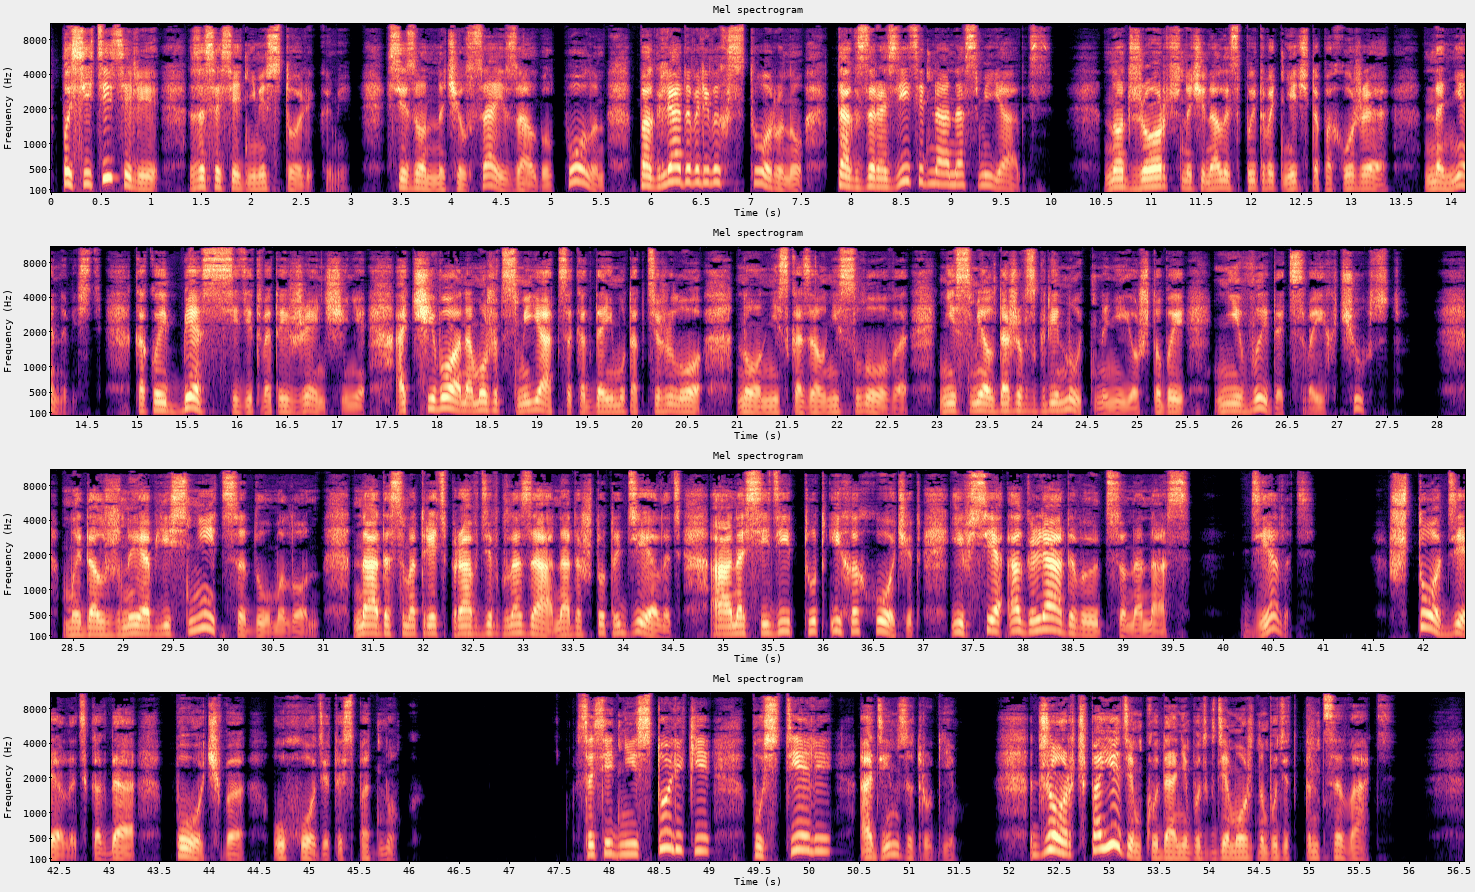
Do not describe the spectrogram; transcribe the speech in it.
Посетители за соседними столиками, сезон начался и зал был полон, поглядывали в их сторону, так заразительно она смеялась. Но Джордж начинал испытывать нечто похожее на ненависть. Какой бес сидит в этой женщине, отчего она может смеяться, когда ему так тяжело, но он не сказал ни слова, не смел даже взглянуть на нее, чтобы не выдать своих чувств. «Мы должны объясниться», — думал он. «Надо смотреть правде в глаза, надо что-то делать, а она сидит тут и хохочет, и все оглядываются на нас делать? Что делать, когда почва уходит из-под ног? Соседние столики пустели один за другим. «Джордж, поедем куда-нибудь, где можно будет танцевать?»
